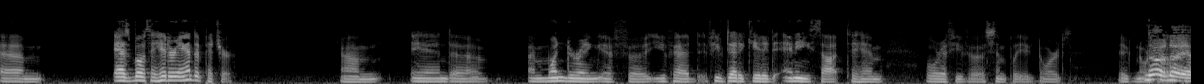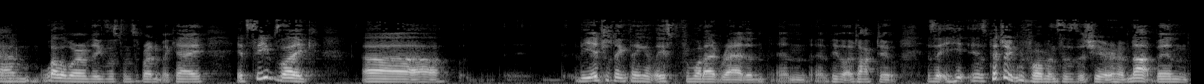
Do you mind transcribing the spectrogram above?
um, as both a hitter and a pitcher. Um, and uh, I'm wondering if uh, you've had if you've dedicated any thought to him, or if you've uh, simply ignored ignored. No, no, yeah. I'm well aware of the existence of Brendan McKay. It seems like uh, the interesting thing, at least from what I've read and, and, and people I've talked to, is that he, his pitching performances this year have not been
